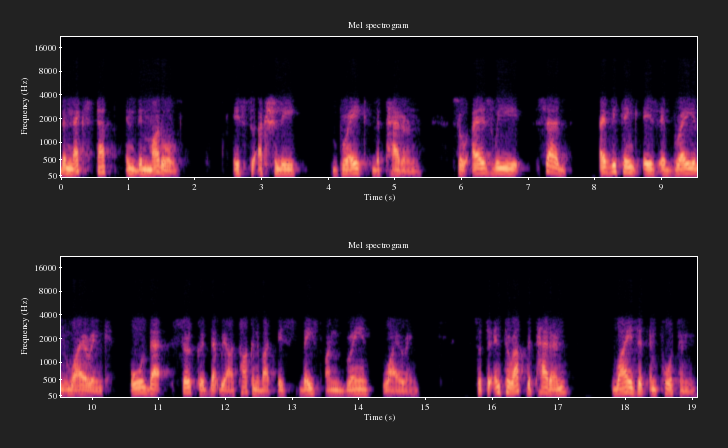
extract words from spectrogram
the next step in the model is to actually break the pattern. So as we said, everything is a brain wiring. All that circuit that we are talking about is based on brain wiring. So to interrupt the pattern, why is it important?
